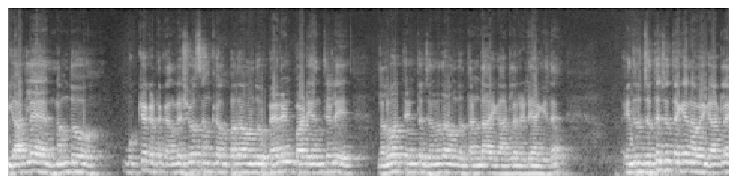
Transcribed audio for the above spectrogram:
ಈಗಾಗಲೇ ನಮ್ಮದು ಮುಖ್ಯ ಘಟಕ ಅಂದರೆ ಶಿವಸಂಕಲ್ಪದ ಒಂದು ಪೇರೆಂಟ್ ಬಾಡಿ ಅಂತೇಳಿ ನಲವತ್ತೆಂಟು ಜನದ ಒಂದು ತಂಡ ಈಗಾಗಲೇ ರೆಡಿ ಆಗಿದೆ. ಇದ್ರ ಜೊತೆ ಜೊತೆಗೆ ನಾವು ಈಗಾಗಲೇ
